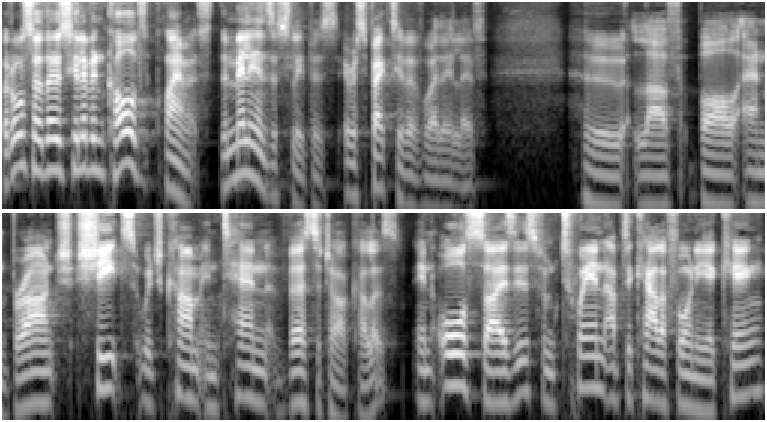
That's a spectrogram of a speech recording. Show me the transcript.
but also those who live in cold climates, the millions of sleepers, irrespective of where they live, who love Boll and Branch sheets, which come in 10 versatile colors in all sizes, from twin up to California King.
